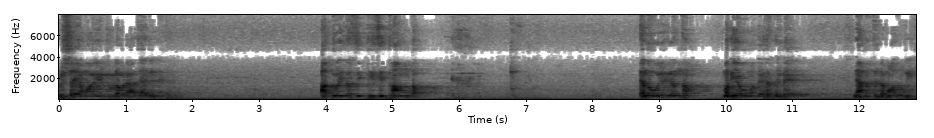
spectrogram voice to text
വിഷയമായിട്ടുള്ള ഒരു ആചാര്യനെ. അദ്വൈത സിദ്ധി സിദ്ധാന്തം. എന്ന ഒരു ഗ്രന്ഥം മതിയാവും അദ്ദേഹത്തിന്റെ ജ്ഞാനത്തിന്റെ മാതൃകയിൽ.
